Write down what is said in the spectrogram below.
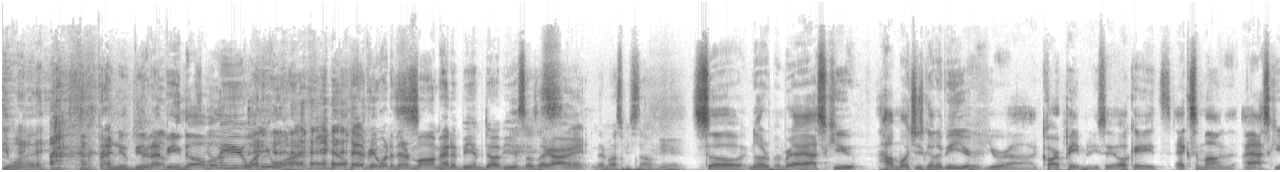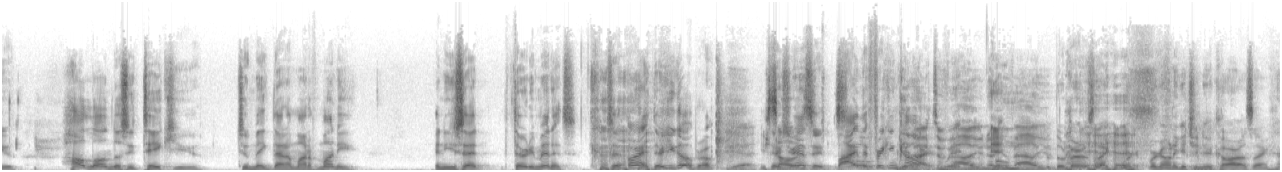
you want a, Brand new you want a VW? What do you want?" Everyone and their mom had a BMW, so I was like, all right, there must be something here. So no, remember I asked you how much is going to be your your uh, car payment. You say, "Okay, it's X amount." I ask you, "How long does it take you to make that amount of money?" And you said. 30 minutes. I said, all right, there you go, bro. Yeah. There's solid. your answer. Buy the So, freaking Yeah, car. Back to value, no Boom. value. Roberto's like, we're, we're going to get you a new car. I was like, huh,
